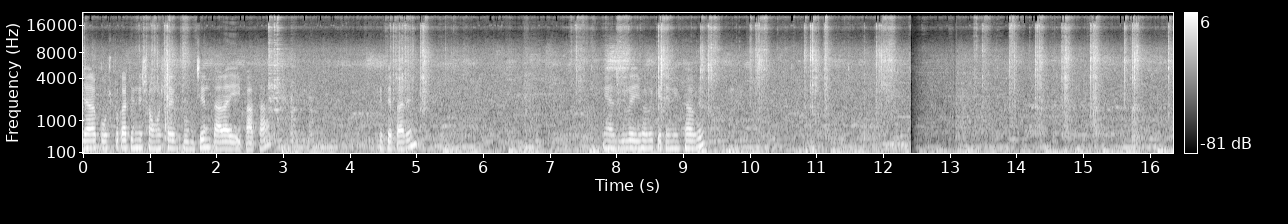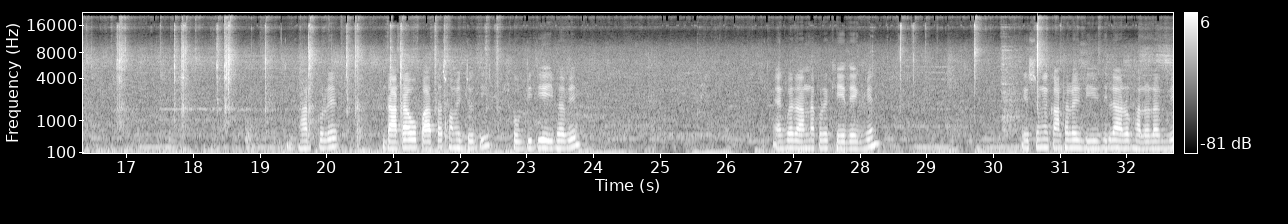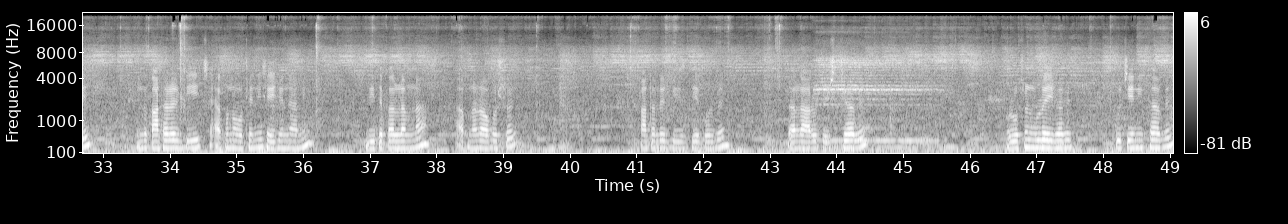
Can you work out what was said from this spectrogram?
যারা কোষ্ঠকাঠিন্যের সমস্যায় ভুগছেন, তারা এই পাতা খেতে পারেন। পেঁয়াজগুলো এইভাবে কেটে নিতে হবে। ঘাটকোলের ডাঁটা ও পাতা সমেত যদি সবজি দিয়ে এইভাবে একবার রান্না করে খেয়ে দেখবেন। এর সঙ্গে কাঁঠালের বীজ দিলে আরও ভালো লাগবে। কিন্তু কাঁঠালের বীজ এখনও ওঠেনি, সেই জন্য আমি দিতে পারলাম না। আপনারা অবশ্যই কাঁঠালের বীজ দিয়ে করবেন, তাহলে আরও টেস্টি হবে। রসুনগুলো এইভাবে কুচিয়ে নিতে হবে।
